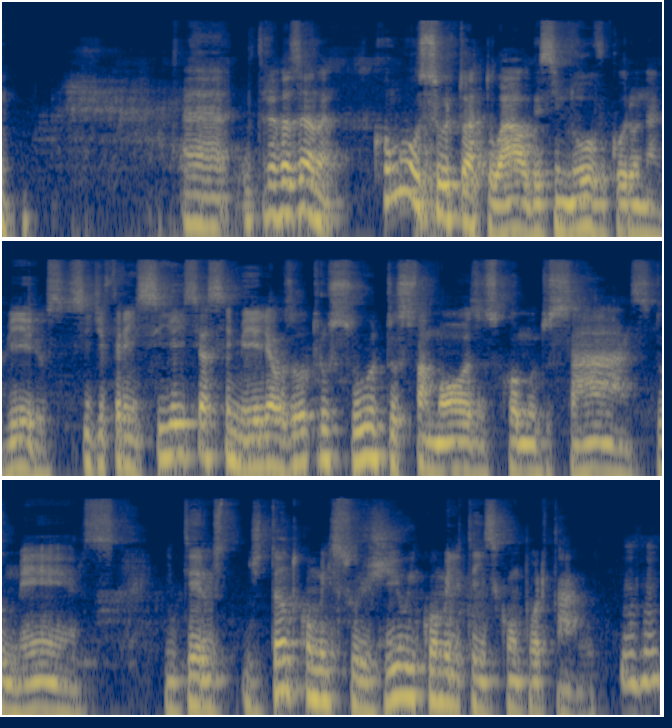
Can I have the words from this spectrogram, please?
uh, doutora Rosana, como o surto atual desse novo coronavírus se diferencia e se assemelha aos outros surtos famosos, como o do SARS, do MERS, em termos de tanto como ele surgiu e como ele tem se comportado? Uhum.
